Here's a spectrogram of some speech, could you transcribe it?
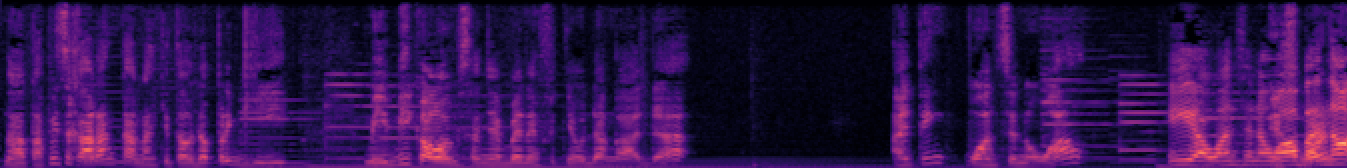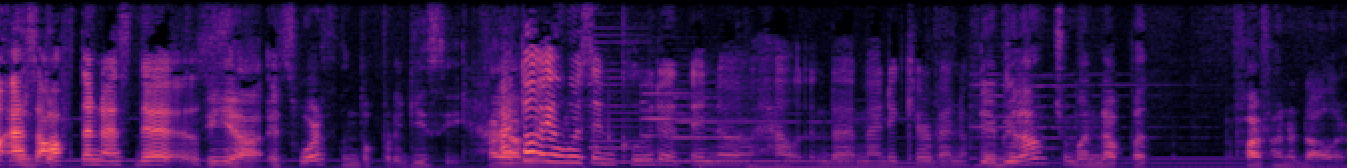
Nah tapi sekarang karena kita udah pergi, maybe kalau misalnya benefitnya udah nggak ada, I think once in a while, Iya, once in a It's while, but worth not as untuk- often as this. iya, it's worth untuk pergi sih. I Kayak thought it was included in the health, the Medicare benefit. Dia bilang cuma dapat $500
